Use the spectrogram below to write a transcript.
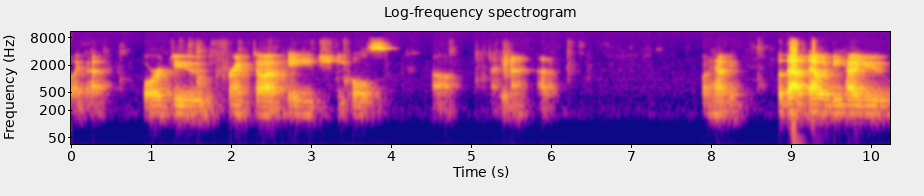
Like that. Or do Frank dot age equals uh, 99. I don't know. What have you. But that, that would be how you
